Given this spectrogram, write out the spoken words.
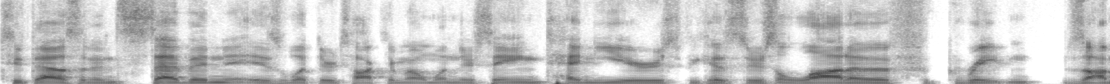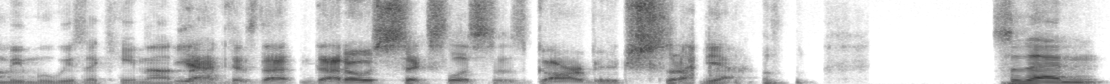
2007 is what they're talking about when they're saying 10 years because there's a lot of great zombie movies that came out. Yeah, because that that 06 list is garbage. So Yeah. So then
